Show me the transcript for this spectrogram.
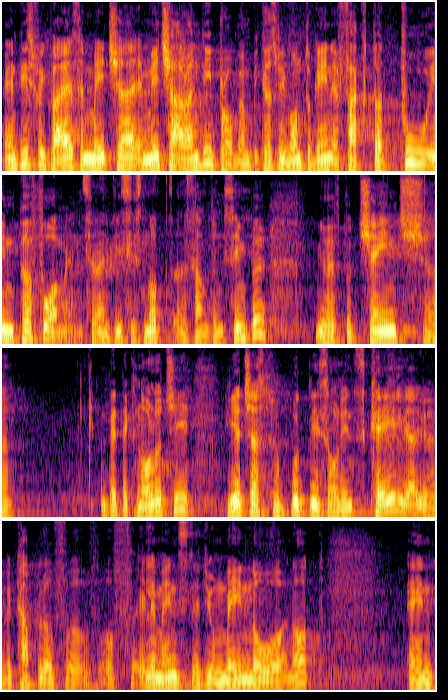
And this requires a major, a major R&D program because we want to gain a factor two in performance. And this is not uh, something simple. You have to change uh, the technology. Here, just to put this all in scale, yeah, you have a couple of, of, of elements that you may know or not and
